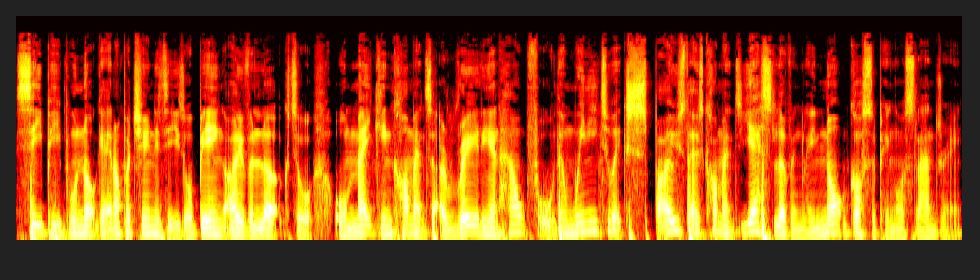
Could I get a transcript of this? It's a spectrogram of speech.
see people not getting opportunities or being overlooked or or making comments that are really unhelpful, then we need to expose those comments. Yes, lovingly, not gossiping or slandering.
